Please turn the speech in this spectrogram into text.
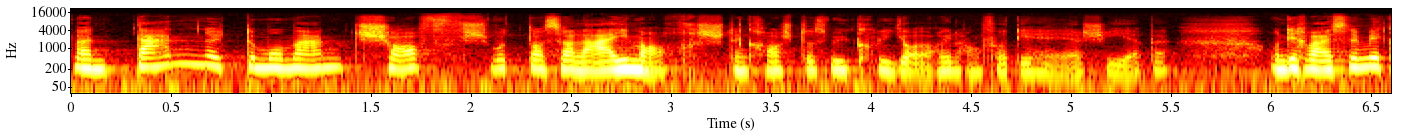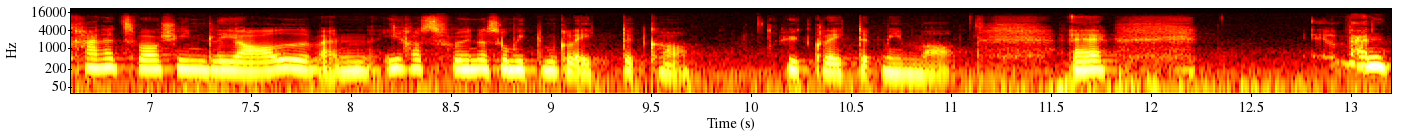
wenn du dann nicht den Moment schaffst, wo du das allein machst, dann kannst du das wirklich jahrelang vor dir her schieben. Und ich weiß nicht, wir kennen es wahrscheinlich alle, wenn ich es früher so mit dem Glätten hatte. Glättet mein Mann. Äh, wenn,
